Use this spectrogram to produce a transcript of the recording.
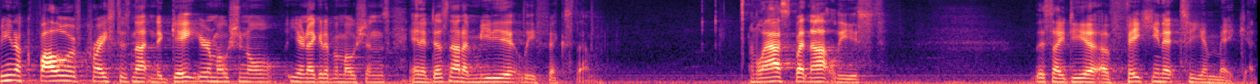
Being a follower of Christ does not negate your emotional, your negative emotions, and it does not immediately fix them. And last but not least, this idea of faking it till you make it.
